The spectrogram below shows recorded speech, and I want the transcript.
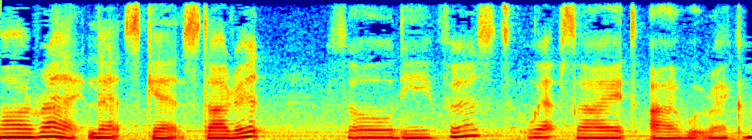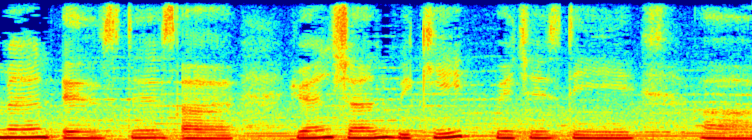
Alright, let's get started. So the first website I would recommend is this uh, Yuan Wiki, which is the uh,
